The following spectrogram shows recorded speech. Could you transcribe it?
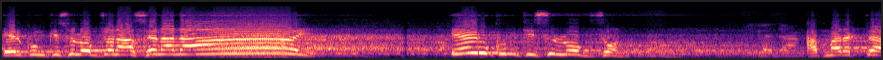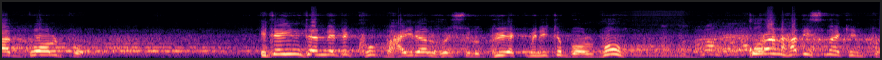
এরকম কিছু লোকজন আছে না নাই? এরকম কিছু লোকজন। আপনার একটা গল্প। এটা ইন্টারনেটে খুব ভাইরাল হয়েছিল। দুই এক মিনিটে বলব? কোরআন হাদিস না কিন্তু?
